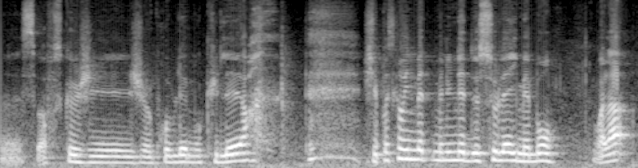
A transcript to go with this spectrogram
euh, c'est parce que j'ai un problème oculaire. j'ai presque envie de mettre mes lunettes de soleil, mais bon, voilà.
